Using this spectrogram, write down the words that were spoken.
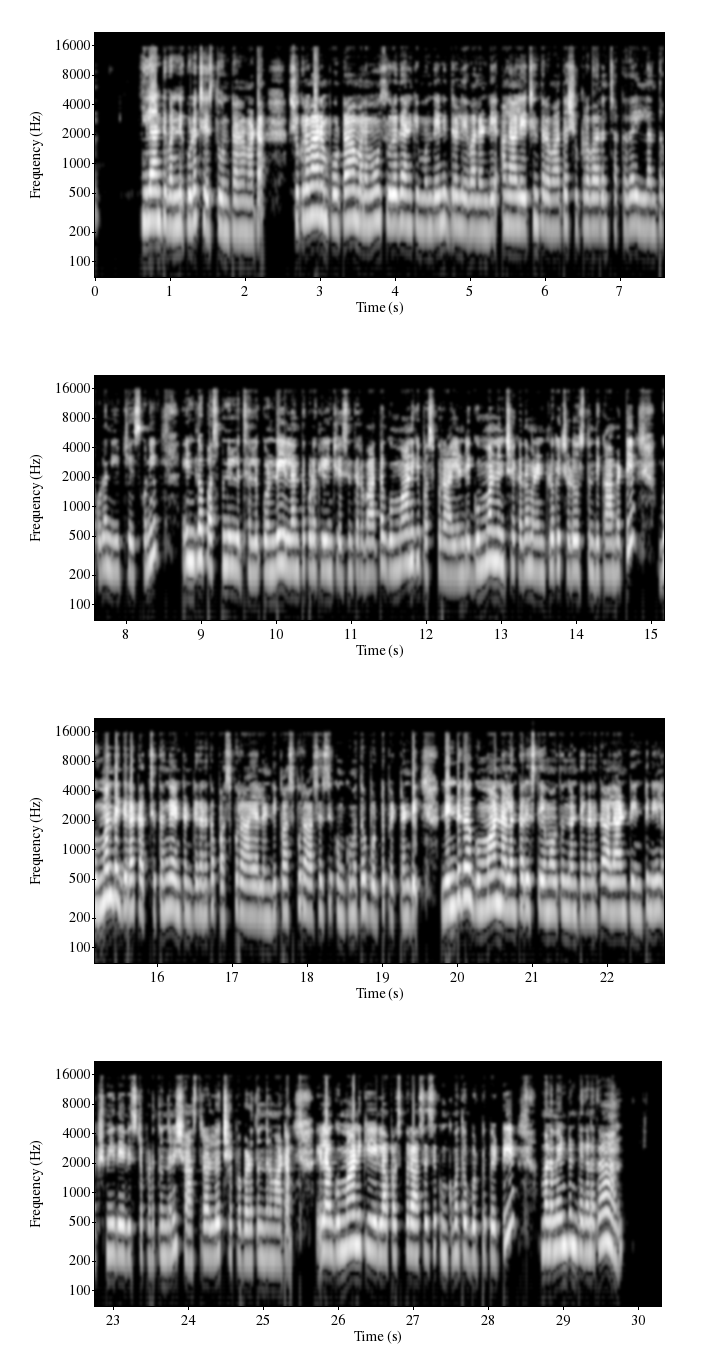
ఇలాంటివన్నీ కూడా చేస్తూ ఉంటారనమాట శుక్రవారం పూట మనము సూర్యోదయానికి ముందే నిద్ర లేవాలండి. అలా లేచిన తర్వాత శుక్రవారం చక్కగా ఇల్లంతా కూడా నీట్ చేసుకుని ఇంట్లో పసుపు నీళ్ళు చల్లుకోండి. ఇల్లంతా కూడా క్లీన్ చేసిన తర్వాత గుమ్మానికి పసుపు రాయండి. గుమ్మం నుంచే కదా మన ఇంట్లోకి చెడు వస్తుంది కాబట్టి గుమ్మం దగ్గర ఖచ్చితంగా ఏంటంటే కనుక పసుపు రాయాలండి. పసుపు రాసేసి కుంకుమతో బొట్టు పెట్టండి. నిండుగా గుమ్మాన్ని అలంకరిస్తే ఏమవుతుందంటే కనుక అలాంటి ఇంటిని లక్ష్మీదేవి ఇష్టపడుతుందని శాస్త్రాల్లో చెప్పబడుతుందనమాట ఇలా గుమ్మానికి ఇలా పసుపు రాసేసి కుంకుమతో బొట్టు పెట్టి మనం ఏంటంటే కనుక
